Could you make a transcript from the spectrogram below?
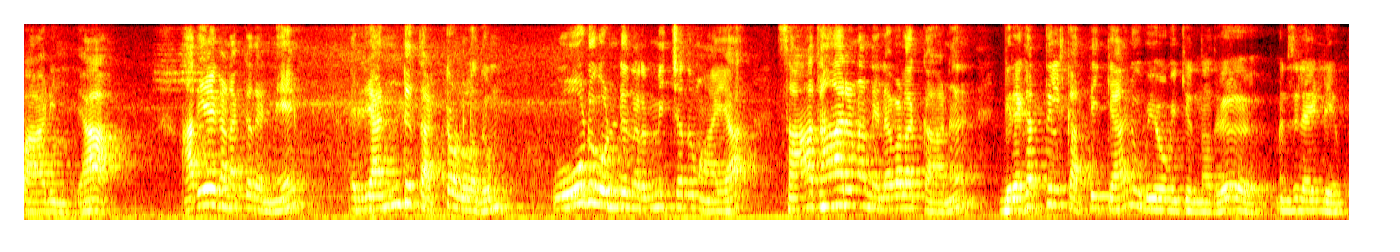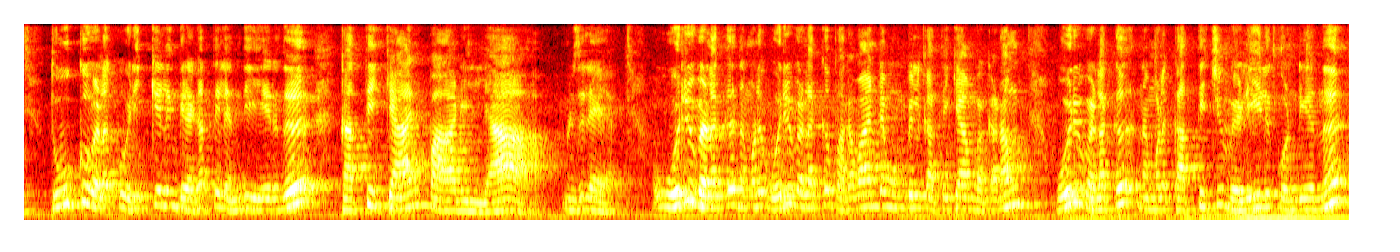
പാടില്ല. അതേ കണക്ക് തന്നെ രണ്ട് തട്ടുള്ളതും ഓടുകൊണ്ട് നിർമ്മിച്ചതുമായ സാധാരണ നിലവിളക്കാണ് ഗ്രഹത്തിൽ കത്തിക്കാൻ ഉപയോഗിക്കുന്നത്. മനസ്സിലായില്ലേ? തൂക്കുവിളക്ക് ഒരിക്കലും ഗ്രഹത്തിൽ എന്ത് ചെയ്യരുത്? കത്തിക്കാൻ പാടില്ല. മനസ്സിലായ? ഒരു വിളക്ക് നമ്മൾ ഒരു വിളക്ക് ഭഗവാന്റെ മുമ്പിൽ കത്തിക്കാൻ വെക്കണം. ഒരു വിളക്ക് നമ്മൾ കത്തിച്ച് വെളിയിൽ കൊണ്ടുവന്ന്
